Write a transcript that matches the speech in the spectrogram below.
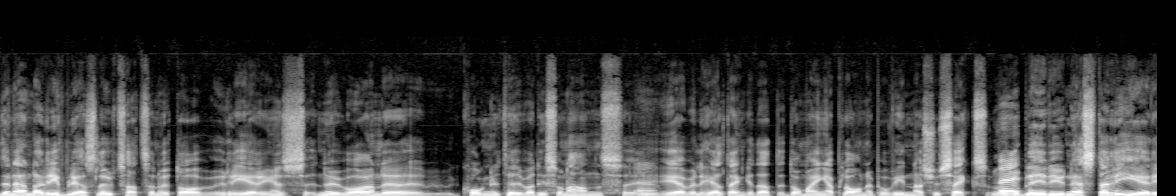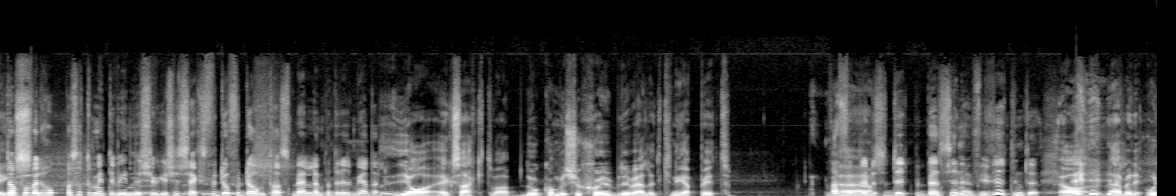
den enda rimliga slutsatsen av regeringens nuvarande kognitiva dissonans eh, är väl helt enkelt att de har inga planer på att vinna 26. Nej. Och då blir det ju nästa regerings... De får väl hoppas att de inte vinner 2026 för då får de ta smällen på drivmedel. Ja, exakt. Va? Då kommer 27 bli väldigt knepigt. Varför Eh. blev det så dyrt med bensin? Vi vet inte. Ja, nej, och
